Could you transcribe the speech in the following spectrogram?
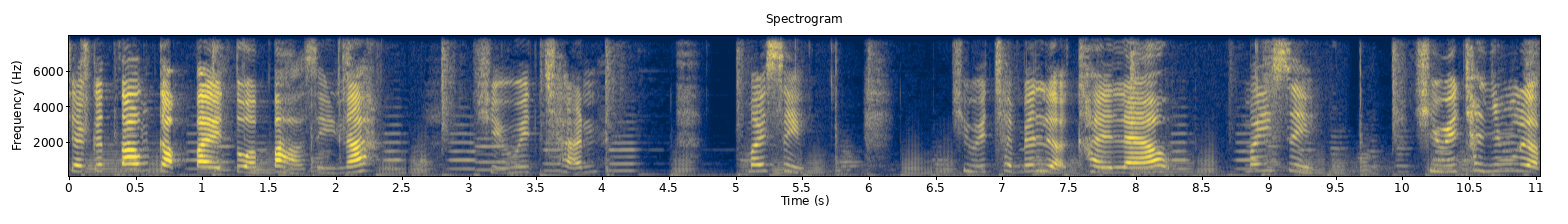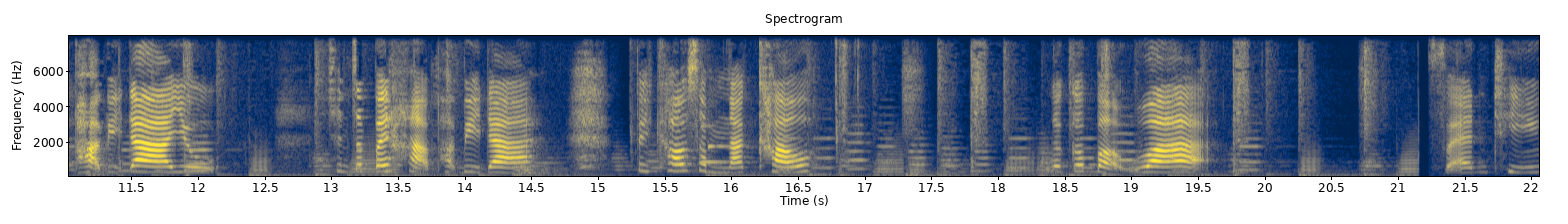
ฉันก็ต้องกลับไปตัวเปล่าสินะ ชีวิตฉัน ไม่สิ ชีวิตฉันไม่เหลือใครแล้ว ไม่สิ ชีวิตฉันยังเหลือพระบิดาอยู่ ฉันจะไปหาพระบิดา ไปเข้าสำนักเขา แล้วก็บอกว่า แฟนทิ้ง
